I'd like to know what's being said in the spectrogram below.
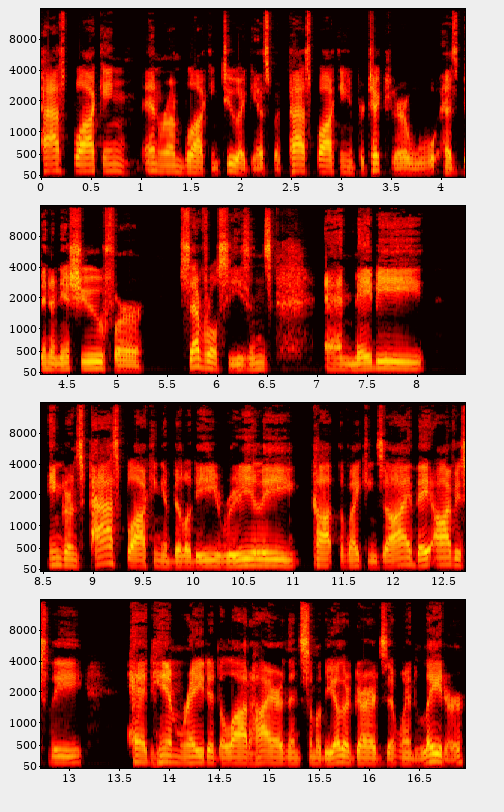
pass blocking and run blocking too, I guess, but pass blocking in particular has been an issue for several seasons. And maybe Ingram's pass blocking ability really caught the Vikings' eye. They obviously had him rated a lot higher than some of the other guards that went later.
